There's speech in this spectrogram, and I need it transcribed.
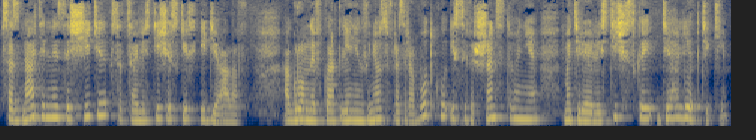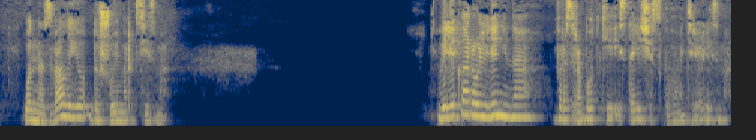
в сознательной защите социалистических идеалов. Огромный вклад Ленин внес в разработку и совершенствование материалистической диалектики. Он назвал ее душой марксизма. Велика роль Ленина в разработке исторического материализма,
